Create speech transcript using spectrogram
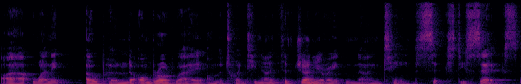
uh, when it opened on Broadway on the 29th of January 1966.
